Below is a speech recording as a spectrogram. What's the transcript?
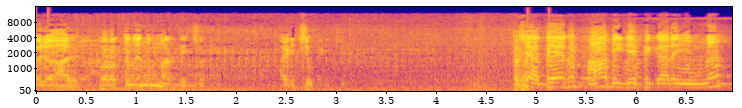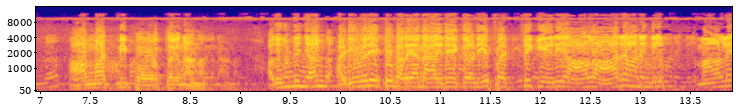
ഒരാൾ പുറത്തുനിന്നും മർദ്ദിച്ചു അടിച്ചു. പക്ഷെ അദ്ദേഹം ആ ബി ജെ പിക്കാരൻ ഇന്ന് ആം ആദ്മി പ്രവർത്തകനാണ്. അതുകൊണ്ട് ഞാൻ അടിവരയിട്ട് പറയാൻ ആഗ്രഹിക്കുകയാണ് ഈ ഫ്ലക്സ് കീറിയ ആൾ ആരാണെങ്കിലും നാളെ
